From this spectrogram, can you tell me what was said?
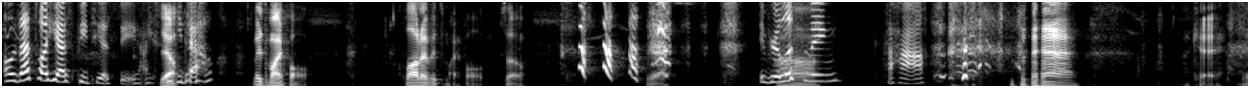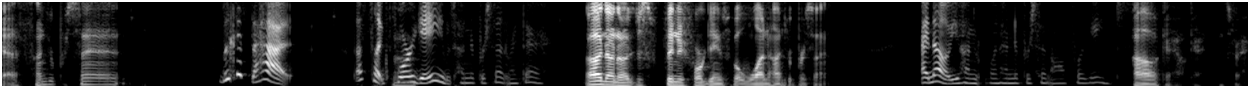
Oh, that's why he has PTSD. I see Yeah. now. It's my fault. A lot of it's my fault. So yeah. If you're Ah. listening, haha. okay. Yes, hundred percent. Look at that. That's like four games, hundred percent right there. Oh no no, just finish four games, but one hundred percent. I know you hun- 100% all four games. Oh, okay, okay. That's fair.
